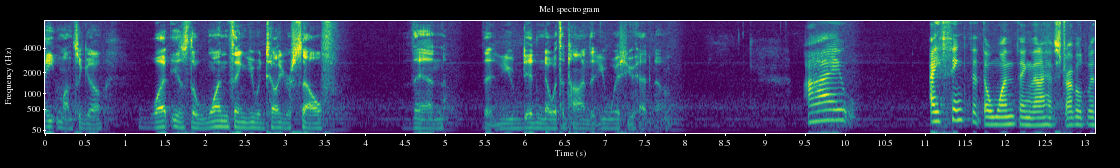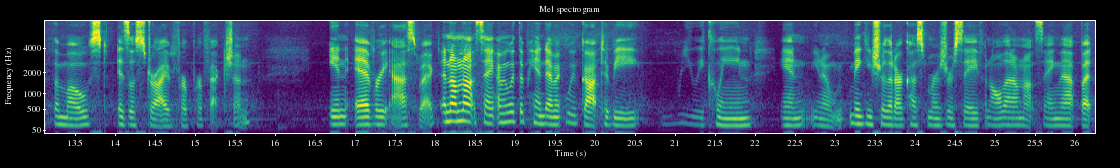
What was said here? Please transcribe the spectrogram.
eight months ago, what is the one thing you would tell yourself then that you didn't know at the time that you wish you had known? I I think that the one thing that I have struggled with the most is a strive for perfection in every aspect. And I'm not saying I mean with the pandemic we've got to be really clean and you know making sure that our customers are safe and all that. I'm not saying that, but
